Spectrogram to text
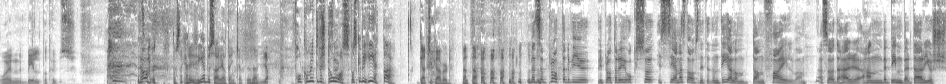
Och en bild på ett hus. Ja, De snackar i rebusar helt enkelt. Det är så här, Ja. Folk kommer inte förstå oss. Vad ska vi heta? Got you covered. Vänta. Men sen pratade vi ju, vi pratade ju också i senaste avsnittet en del om Dunfile va? Alltså det här, han med Bimber, Darius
